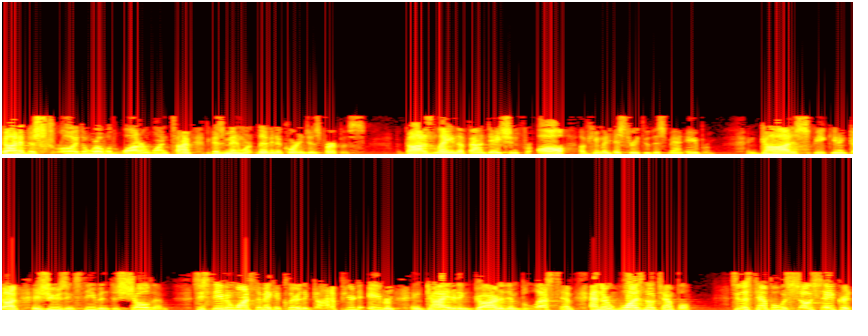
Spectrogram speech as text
God had destroyed the world with water one time because men weren't living according to his purpose. But God is laying the foundation for all of human history through this man, Abram. And God is speaking, and God is using Stephen to show them. See, Stephen wants to make it clear that God appeared to Abram and guided and guarded and blessed him, and there was no temple. See, this temple was so sacred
